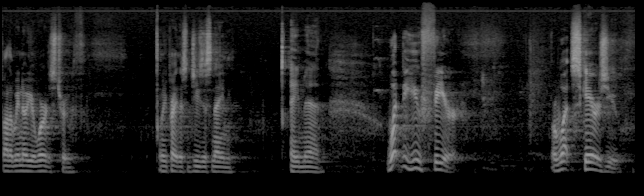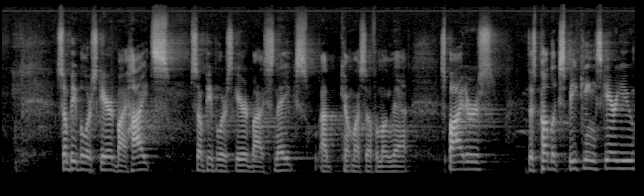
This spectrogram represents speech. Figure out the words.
Father, we know your word is truth. Let me pray this in Jesus' name. Amen. What do you fear? Or what scares you? Some people are scared by heights. Some people are scared by snakes. I'd count myself among that. Spiders. Does public speaking scare you?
